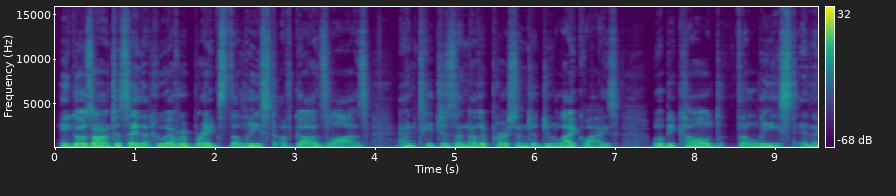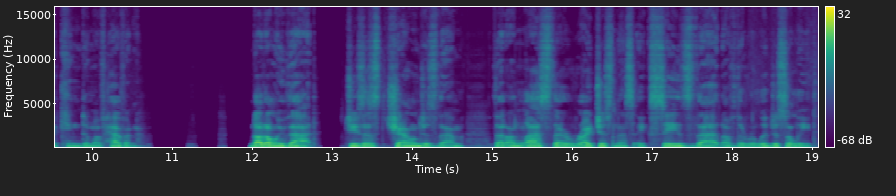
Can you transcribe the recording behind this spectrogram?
He goes on to say that whoever breaks the least of God's laws and teaches another person to do likewise will be called the least in the kingdom of heaven. Not only that, Jesus challenges them that unless their righteousness exceeds that of the religious elite,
